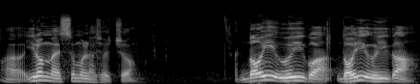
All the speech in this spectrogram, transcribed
아, 이런 말씀을 하셨죠. 너희 의가 너희 의가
